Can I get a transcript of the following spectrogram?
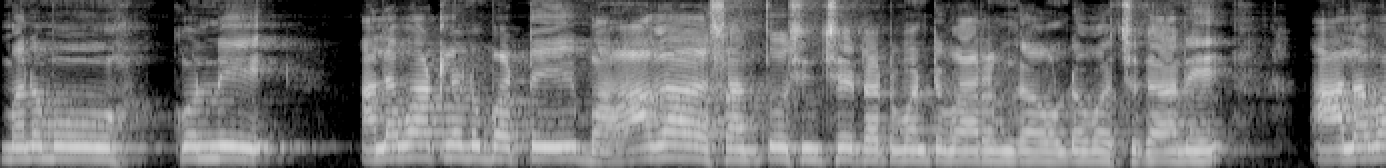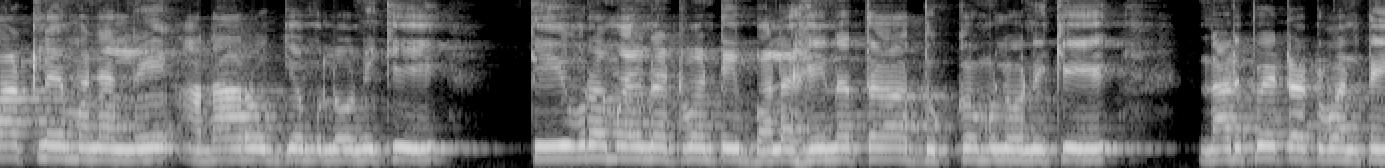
మనము కొన్ని అలవాట్లను బట్టి బాగా సంతోషించేటటువంటి వారంగా ఉండవచ్చు కానీ ఆ అలవాట్లే మనల్ని అనారోగ్యంలోనికి తీవ్రమైనటువంటి బలహీనత దుఃఖంలోనికి నడిపేటటువంటి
